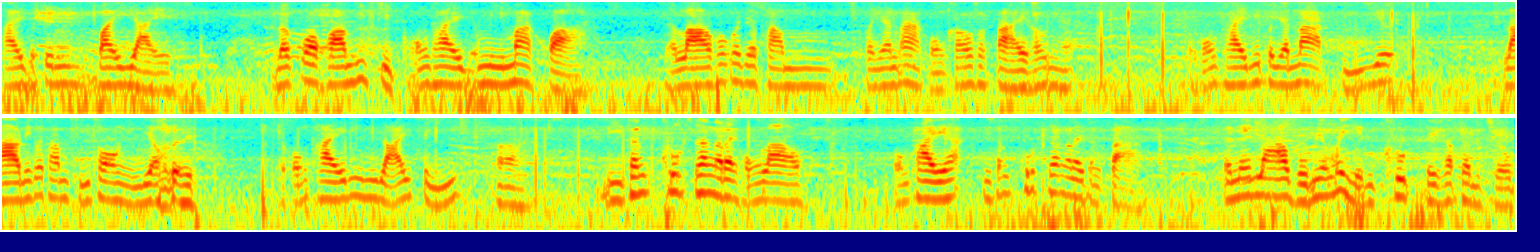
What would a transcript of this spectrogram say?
ไทยจะเป็นใบใหญ่ แล้วก็ความวิจิตรของไทยจะมีมากกว่า แต่ลาวเขาก็จะทำพญานาคของเขาสไตล์เขาเนี่ยฮะแต่ของไทยนี่พญานาคสีเยอะ ลาวนี่ก็ทำสีทองอย่างเดียวเลย แต่ของไทยนี่มีหลายสีอ่ามีทั้งครุฑทั้งอะไรของลาวของไทยฮะมีทั้งครุฑทั้งอะไรต่างๆ แต่ในลาวผมยังไม่เห็นครุฑเลยครับท่านผู้ชม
